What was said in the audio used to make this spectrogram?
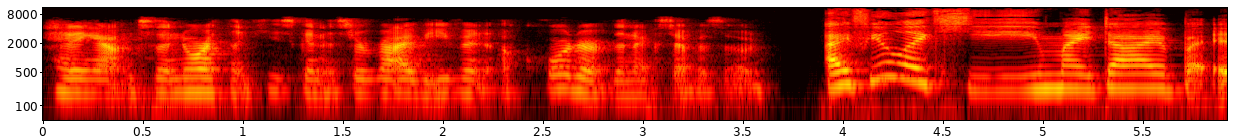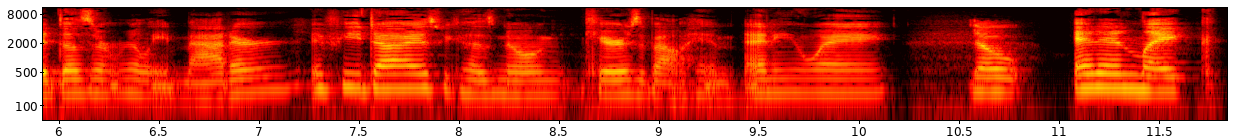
heading out into the north like he's going to survive even a quarter of the next episode. I feel like he might die, but it doesn't really matter if he dies because no one cares about him anyway. Nope. And then like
